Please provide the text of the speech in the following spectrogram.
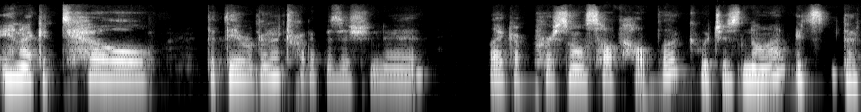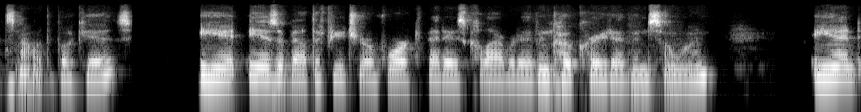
And I could tell that they were going to try to position it like a personal self-help book, which is not. It's that's not what the book is. It is about the future of work that is collaborative and co-creative and so on. And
